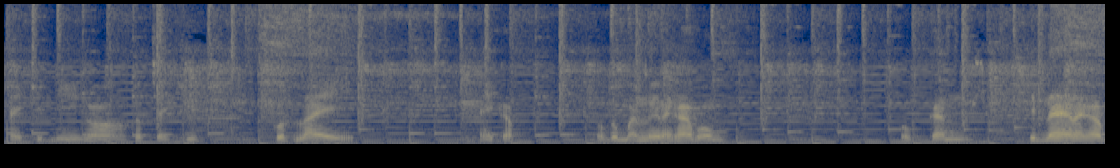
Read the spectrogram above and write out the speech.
ในคลิปนี้ก็เข้าใจคลิปกดไลค์ให้กับตรงตุ่มมันด้วยนะครับผมพบกันคลิปหน้านะครับ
